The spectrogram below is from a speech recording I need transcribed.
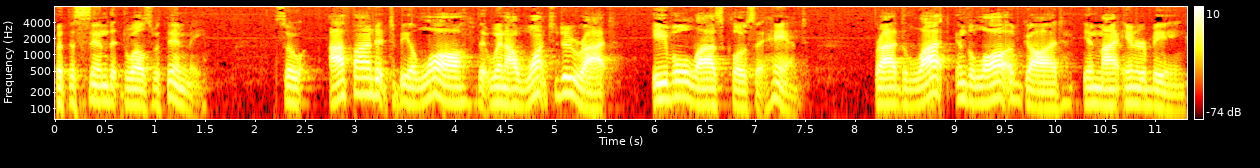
but the sin that dwells within me. So I find it to be a law that when I want to do right, evil lies close at hand. For I delight in the law of God in my inner being.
